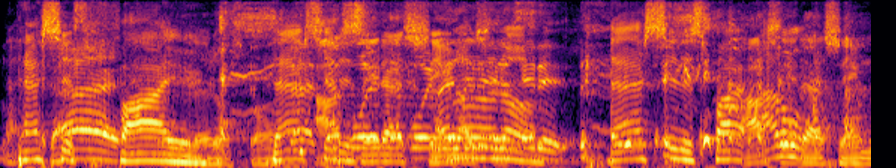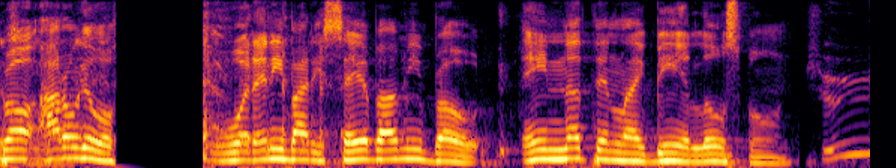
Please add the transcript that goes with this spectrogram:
That shit's fire. That. That shit I is- say that That. No, no, no. That shit is fire. I I say don't, that shameless. bro. I don't give a f- what anybody say about me, bro. Ain't nothing like being Lil Spoon. True.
